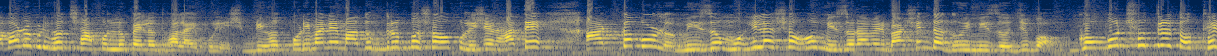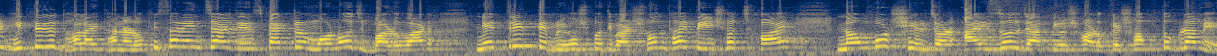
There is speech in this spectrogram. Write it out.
আবারও বৃহৎ সাফল্য পেল ধলাই পুলিশ। বৃহৎ পরিমাণের মাদকদ্রব্য সহ পুলিশের হাতে আটকা পড়ল মিজো মহিলা সহ মিজোরামের বাসিন্দা দুই মিজো যুবক। গোপন সূত্রে তথ্যের ভিত্তিতে ধলাই থানার officer in charge inspector Manoj বড়োয়ার নেতৃত্বে বৃহস্পতিবার সন্ধ্যায় তিনশো ছয় নম্বর শিলচর আইজল জাতীয় সড়কে সপ্তগ্রামে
